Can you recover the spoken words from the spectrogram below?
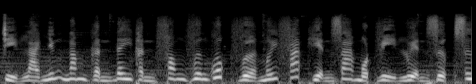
Chỉ là những năm gần đây thần phong vương quốc vừa mới phát hiện ra một vị luyện dược sư.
